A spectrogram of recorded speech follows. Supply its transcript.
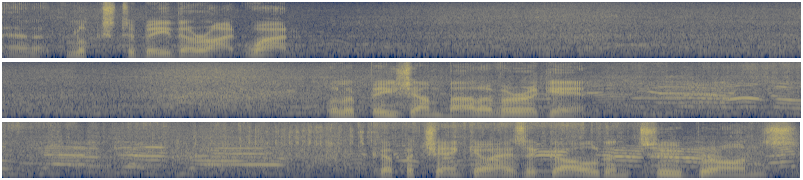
And it looks to be the right one. Will it be Zhambalova again? Kirpichenko has a gold and two bronze.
